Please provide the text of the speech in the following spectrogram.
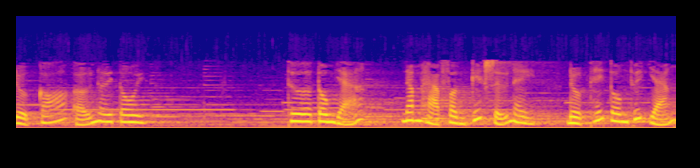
được có ở nơi tôi. Thưa tôn giả, năm hạ phần kiết sử này được Thế Tôn thuyết giảng.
